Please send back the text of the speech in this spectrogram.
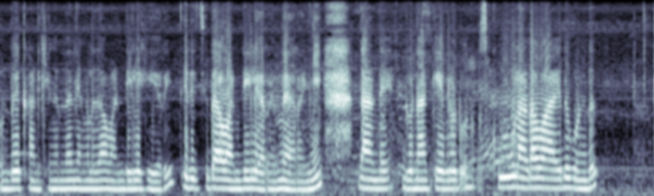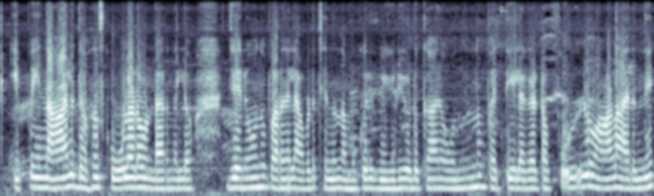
കൊണ്ടുപോയി കാണിക്കുന്നത് ഞങ്ങളിത് ആ വണ്ടിയിൽ കയറി തിരിച്ചിത് ആ വണ്ടിയിൽ ഇറങ്ങി ഇറങ്ങി. ദാണ്ടേ ഗുണ കേവിലോട്ട് സ്കൂൾ അടവായതുകൊണ്ട് ഇപ്പം ഈ നാല് ദിവസം സ്കൂളടം ഉണ്ടായിരുന്നല്ലോ. ജനു എന്ന് പറഞ്ഞാൽ അവിടെ ചെന്ന് നമുക്കൊരു വീഡിയോ എടുക്കാനോ ഒന്നും പറ്റിയില്ല കേട്ടോ. ഫുള്ളും ആളായിരുന്നേ.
